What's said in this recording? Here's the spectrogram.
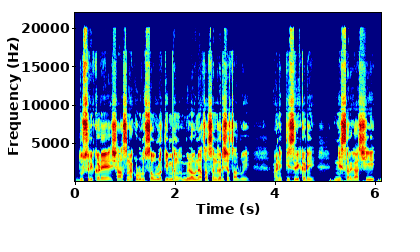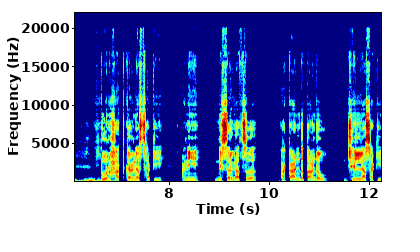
दुसरीकडे शासनाकडून सवलती मिळवण्याचा संघर्ष चालू आहे. आणि तिसरीकडे निसर्गाशी दोन हात करण्यासाठी आणि निसर्गाचं अकांड तांडव झेलण्यासाठी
